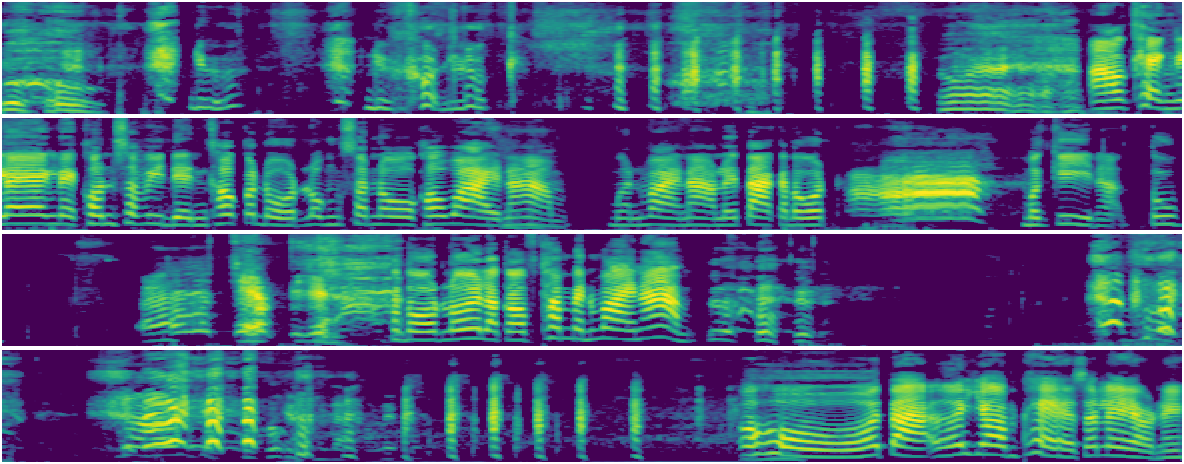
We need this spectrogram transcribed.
ดู ดูขนลุก เอาแข็งแรงเลยคนสวีเดนเขากระโดดลงสโนว์เขาว่ายน้ำเหมือนว่ายน้ำเลยตากระโดด เมื่อกี้น่ะ ตุ๊บเจ็บตีนกระโดดเลยแล้วก็ทำเป็นว่ายน้ำโอ้โห ตาเอ้ยยอมแพ้ซะแล้วนี่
